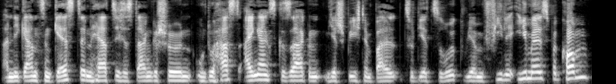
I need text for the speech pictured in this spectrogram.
an die ganzen Gäste ein herzliches Dankeschön. Und du hast eingangs gesagt, und jetzt spiele ich den Ball zu dir zurück, wir haben viele E-Mails bekommen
